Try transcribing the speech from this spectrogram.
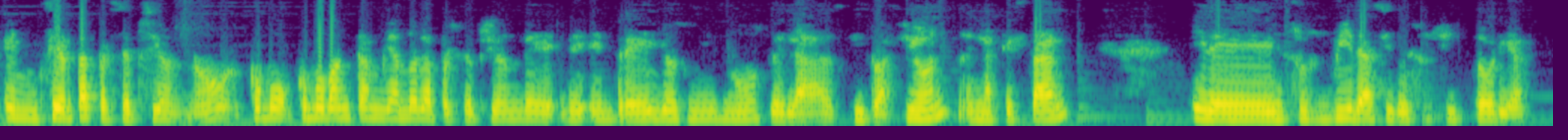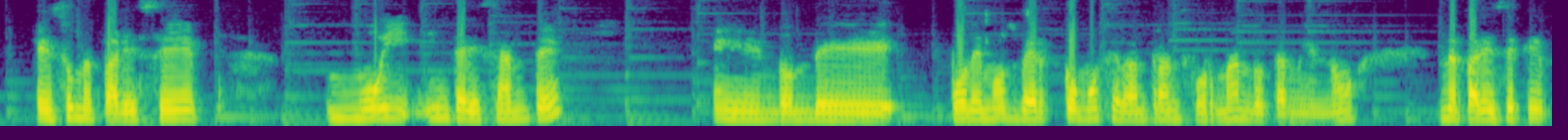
en cierta percepción, ¿no? Cómo, cómo van cambiando la percepción de, entre ellos mismos de la situación en la que están y de sus vidas y de sus historias. Eso me parece muy interesante, en donde podemos ver cómo se van transformando también, ¿no? Me parece que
